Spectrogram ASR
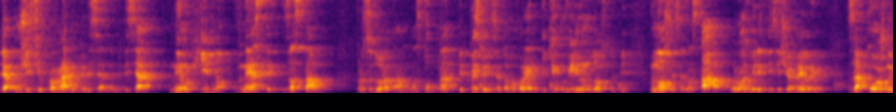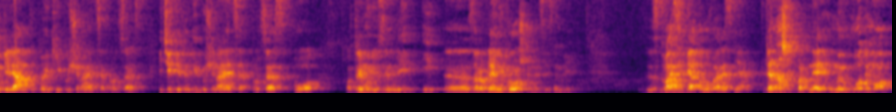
для участі в програмі 50 на 50 необхідно внести заставу. Процедура там наступна. Підписуються договори, які у вільному доступі. Вноситься застава у розмірі 1000 гривень за кожну ділянку, по якій починається процес. І тільки тоді починається процес по отриманню землі і е, зароблянню грошей на цій землі. З 25 вересня для наших партнерів ми вводимо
